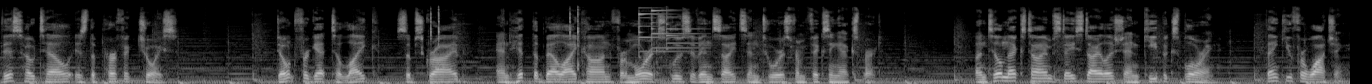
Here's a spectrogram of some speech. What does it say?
this hotel is the perfect choice. Don't forget to like, subscribe, and hit the bell icon for more exclusive insights and tours from Fixing Expert. Until next time, stay stylish and keep exploring. Thank you for watching.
